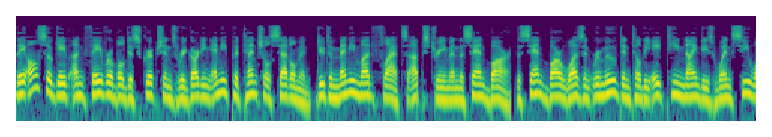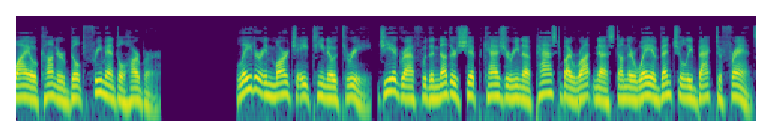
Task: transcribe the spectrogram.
They also gave unfavorable descriptions regarding any potential settlement due to many mud flats upstream and the sand bar the sand bar wasn't removed until the 1890s when C. Y. O'Connor built Fremantle Harbour. Later in March 1803, Geographe with another ship Casuarina passed by Rottnest on their way eventually back to France,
